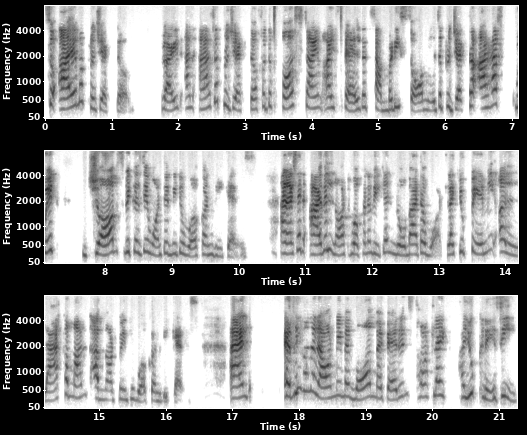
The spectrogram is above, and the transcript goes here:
So I am a projector right? And as a projector, for the first time, I felt that somebody saw me as a projector. I have quit jobs because they wanted me to work on weekends. And I said, I will not work on a weekend no matter what. Like, you pay me a lakh a month, I'm not going to work on weekends. And everyone around me, my mom, my parents thought, like, are you crazy?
